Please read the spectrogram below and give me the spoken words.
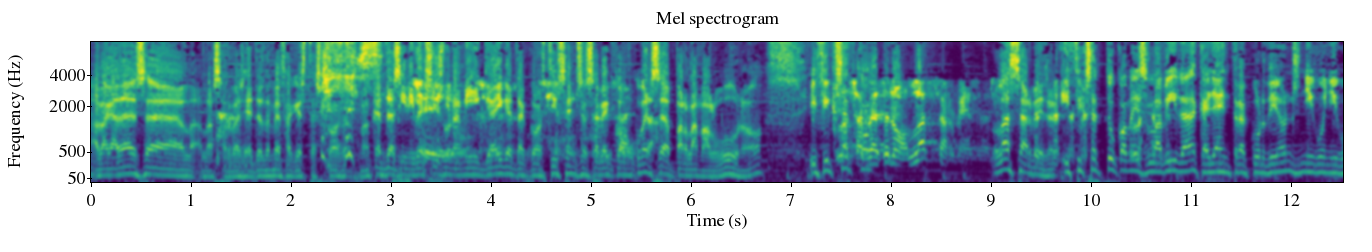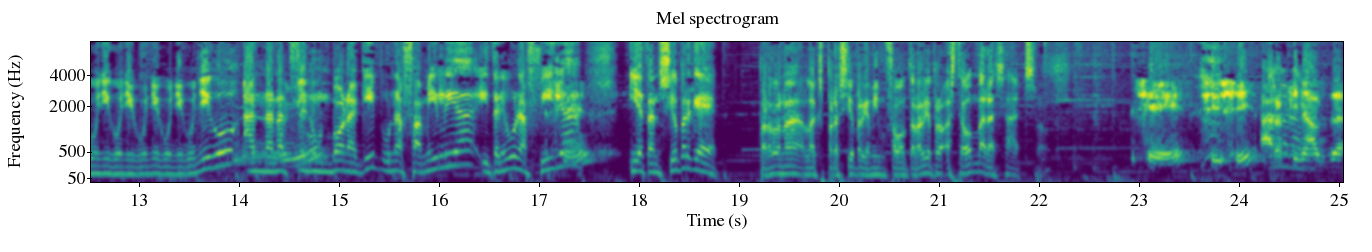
a vegades eh, la, la cerveseta també fa aquestes coses, no? Que et desinhibeixis Sí. una mica i que t'acostis sense saber com comença a parlar amb algú, no? I La fixa't com... cervesa no, les cerveses. La cervesa. I fixa't tu com és la vida, que allà entre acordions, nyigo, nyigo, nyigo, nyigo, nyigo, nyigo, nyigo, han anat fent un bon equip, una família, i teniu una filla, i atenció perquè, perdona l'expressió perquè a mi em fa molta ràbia, però esteu embarassats, no? Sí, sí, sí. Ara a finals de...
